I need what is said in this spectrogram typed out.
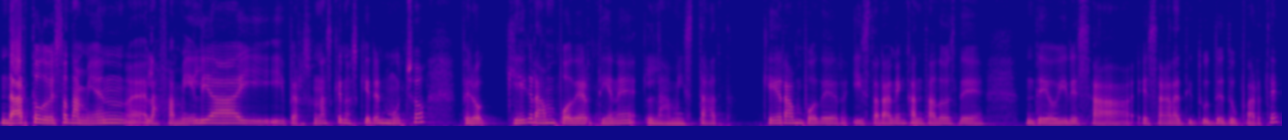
dar todo esto también eh, la familia y, y personas que nos quieren mucho, pero qué gran poder tiene la amistad qué gran poder y estarán encantados de, de oír esa, esa, gratitud de tu parte.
